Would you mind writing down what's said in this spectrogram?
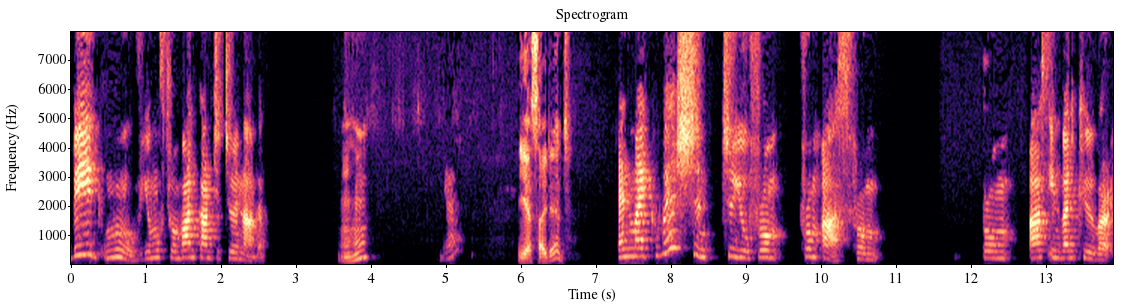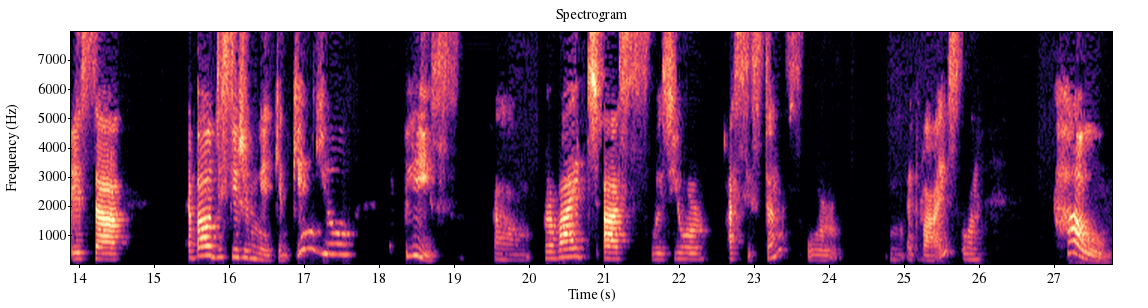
big move. You moved from one country to another. Mm-hmm. Yeah. Yes, I did. And my question to you from from us, from from us in Vancouver, is uh, about decision making. Can you please um, provide us with your assistance or um, advice on how,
